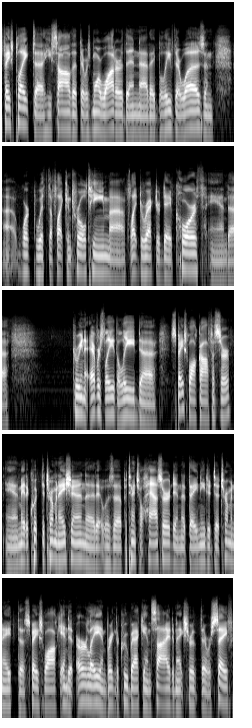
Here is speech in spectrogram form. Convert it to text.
faceplate, he saw that there was more water than they believed there was and worked with the flight control team, flight director Dave Korth, and Karina Eversley, the lead uh, spacewalk officer, and made a quick determination that it was a potential hazard and that they needed to terminate the spacewalk, end it early, and bring the crew back inside to make sure that they were safe.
